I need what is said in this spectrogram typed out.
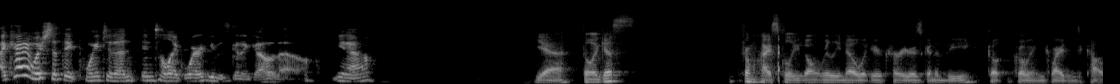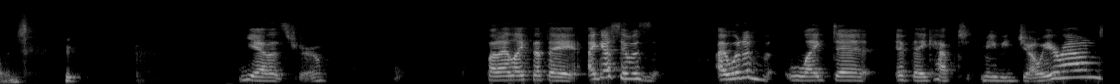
I kind of wish that they pointed in, into like where he was gonna go, though. You know? Yeah, though I guess from high school you don't really know what your career is going to be go- going right into college. Yeah, that's true. But I like that they. I guess it was. I would have liked it if they kept maybe Joey around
